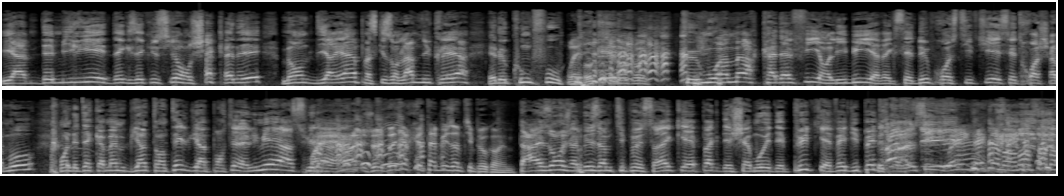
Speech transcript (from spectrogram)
il y a des milliers d'exécutions chaque année, mais on ne dit rien parce qu'ils ont l'arme nucléaire et le kung-fu. Ouais, Ok? c'est dangereux. que Muammar Kadhafi en Libye avec ses deux prostituées et ses trois chameaux, on était quand même bien tenté de lui apporter la lumière à celui-là. Ouais, je dois dire que t'abuses un petit peu quand même. T'as raison, j'abuse un petit peu. C'est vrai qu'il n'y avait pas que des chameaux et des putes, il y avait du pétrole aussi. Ouais, exactement. Bon, enfin, bon.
